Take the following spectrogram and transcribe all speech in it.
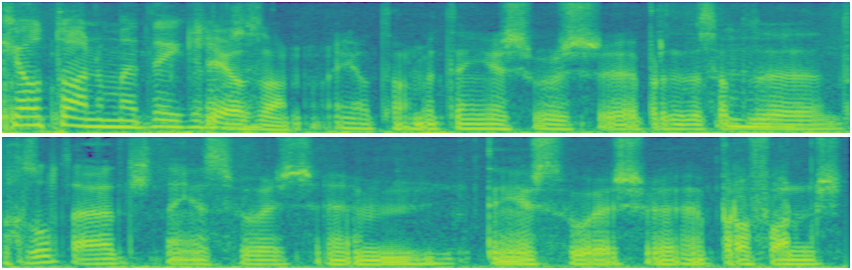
que é autónoma da Igreja. Que é autónoma, é autónoma. Tem as suas apresentação uhum. de, de, resultados, tem as suas, um, tem as suas uh, proformas.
